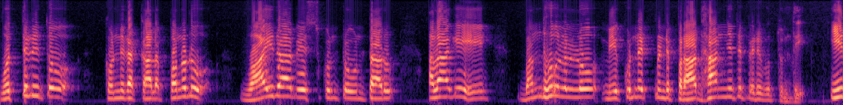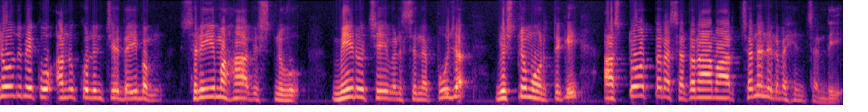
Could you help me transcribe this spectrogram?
ఒత్తిడితో కొన్ని రకాల పనులు వాయిదా వేసుకుంటూ ఉంటారు. అలాగే బంధువులలో మీకున్నటువంటి ప్రాధాన్యత పెరుగుతుంది. ఈరోజు మీకు అనుకూలించే దైవం శ్రీ మహావిష్ణువు. మీరు చేయవలసిన పూజ విష్ణుమూర్తికి అష్టోత్తర శతనామార్చన నిర్వహించండి.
